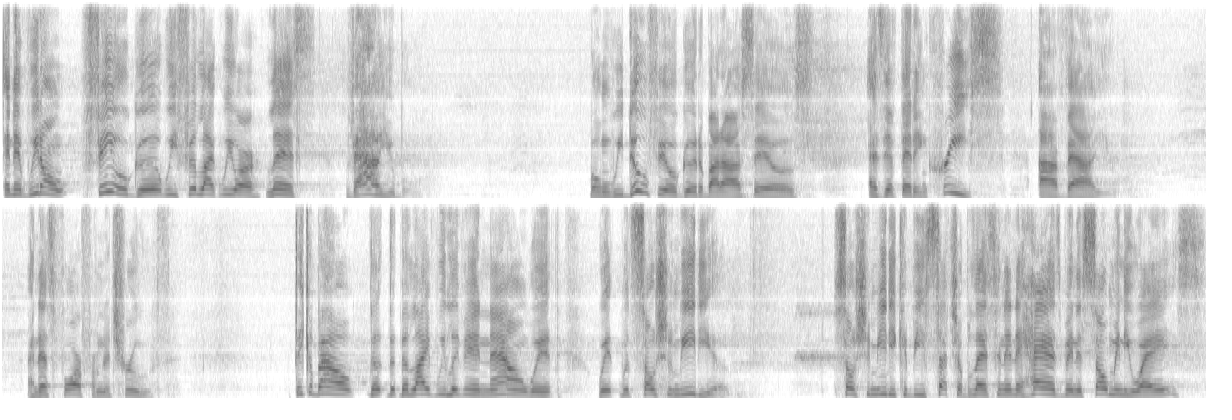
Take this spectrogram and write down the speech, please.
And if we don't feel good, we feel like we are less valuable. But when we do feel good about ourselves, as if that increase our value. And that's far from the truth. Think about the, the, the life we live in now with, with, with social media social media can be such a blessing, and it has been in so many ways.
